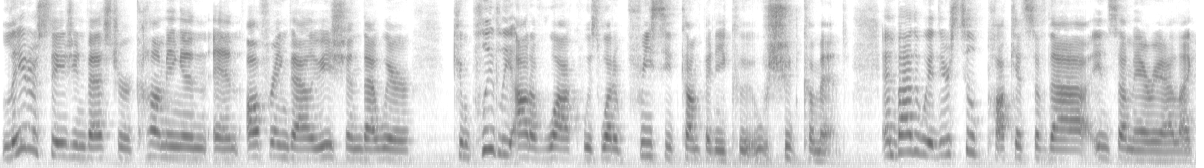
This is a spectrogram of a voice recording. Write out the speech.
later stage investor coming in and offering valuation that were completely out of whack with what a pre-seed company could should command. And by the way, there's still pockets of that in some area, like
